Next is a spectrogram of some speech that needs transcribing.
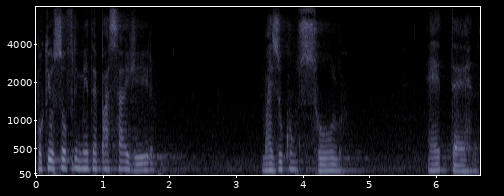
porque o sofrimento é passageiro mas o consolo é eterno.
